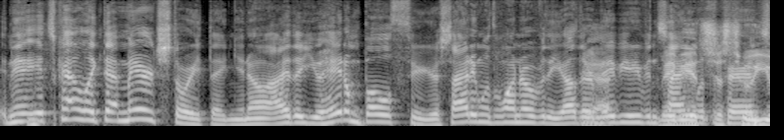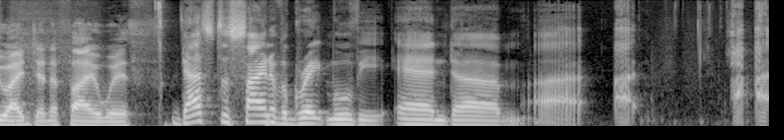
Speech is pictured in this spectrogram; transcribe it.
And it- it's kind of like that marriage story thing, you know? Either you hate them both or you're siding with one over the other. Yeah. Maybe you're even maybe siding it's just who you identify with. that's the sign of a great movie, and um, I, I, I,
